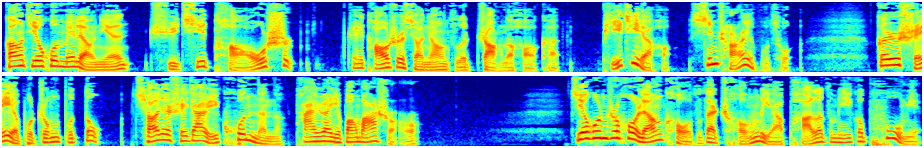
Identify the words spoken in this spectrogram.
刚结婚没两年，娶妻陶氏。这陶氏小娘子长得好看，脾气也好，心肠也不错，跟谁也不争不斗。瞧见谁家有一困难呢，他还愿意帮把手。结婚之后，两口子在城里啊盘了这么一个铺面。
